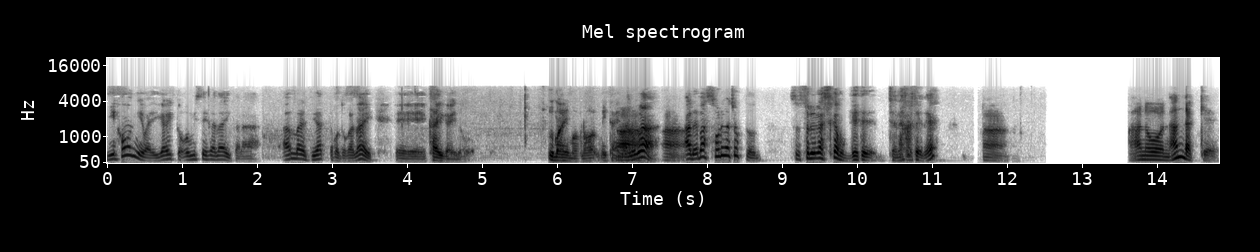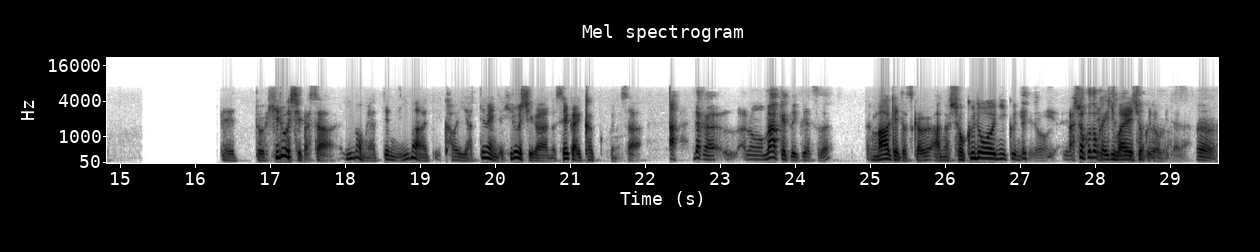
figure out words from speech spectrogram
日本には意外とお店がないから、あんまり出会ったことがない、えー海外のうまいものみたいなのがあああれば、それはちょっと、そそれがしかもゲテじゃなくてね、ああの、なんだっけ？えっと、ヒロシがさ、今もやってるんで、今かやってないんだよ。ヒロシがあの世界各国のさ、あ、だから、あの、マーケット行くやつ？マーケット使う、あの、食堂に行くんだけど、あ食堂か駅前食堂みたいな。うん。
